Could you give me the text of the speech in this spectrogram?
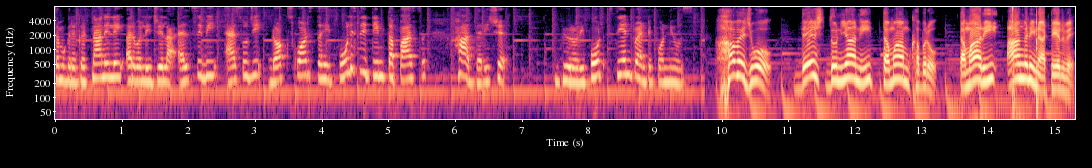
સમગ્ર ઘટનાને લઈ અરવલ્લી જિલ્લા એલસીબી, એસઓજી, ડોગ સ્ક્વોડ સહિત પોલીસની ટીમ તપાસ હાથ ધરી છે. Bureau report, CN twenty four news. હવે જુઓ, દેશ દુનિયાની તમામ ખબરો તમારી આંગળીના ટેરવે.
